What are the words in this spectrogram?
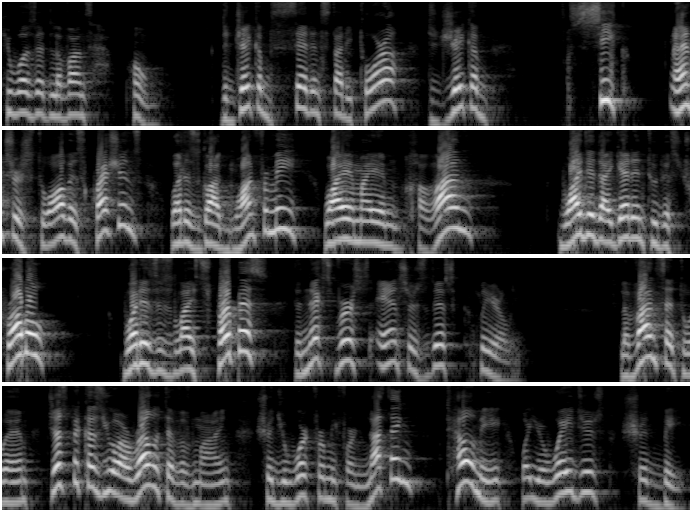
he was at Lavan's home. Did Jacob sit and study Torah? Did Jacob seek answers to all of his questions? What does God want from me? Why am I in Haran? Why did I get into this trouble? What is his life's purpose? The next verse answers this clearly. Lavan said to him, Just because you are a relative of mine, should you work for me for nothing? Tell me what your wages should be.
